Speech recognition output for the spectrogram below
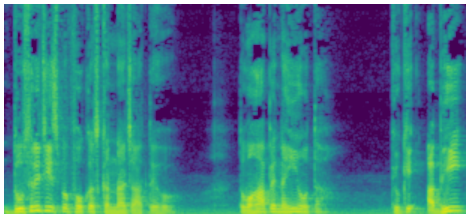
दूसरी चीज़ पे फोकस करना चाहते हो तो वहाँ पे नहीं होता। क्योंकि अभी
